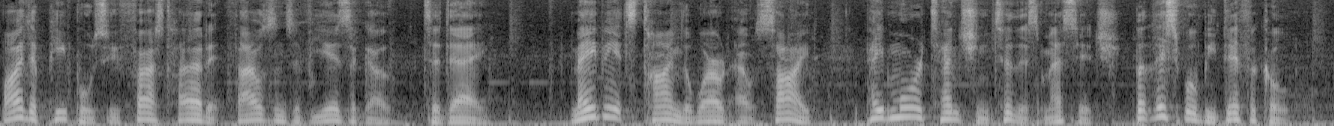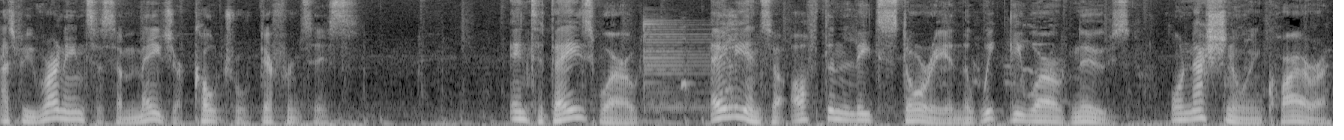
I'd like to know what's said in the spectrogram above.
by the peoples who first heard it thousands of years ago today. Maybe it's time the world outside paid more attention to this message, but this will be difficult as we run into some major cultural differences. In today's world, aliens are often lead story in the Weekly World News or National Enquirer,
